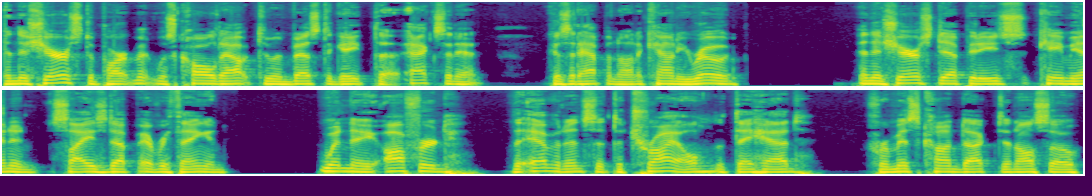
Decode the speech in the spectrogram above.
And the sheriff's department was called out to investigate the accident because it happened on a county road. And the sheriff's deputies came in and sized up everything. And when they offered the evidence at the trial that they had for misconduct and also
